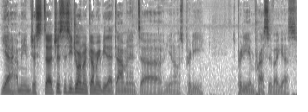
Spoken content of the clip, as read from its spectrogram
yeah, I mean, just uh, just to see Jordan Montgomery be that dominant, uh, you know, is pretty it's pretty impressive, I guess.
